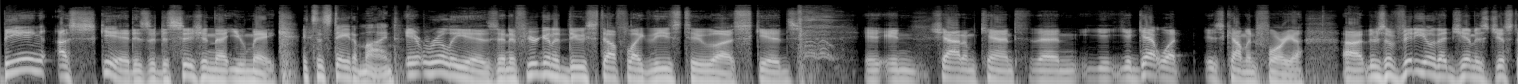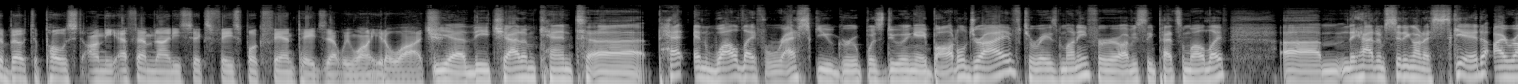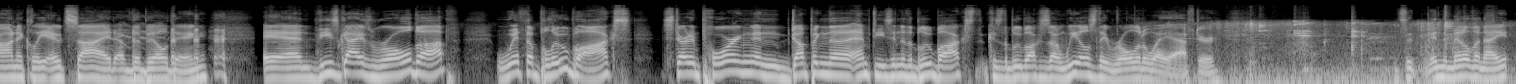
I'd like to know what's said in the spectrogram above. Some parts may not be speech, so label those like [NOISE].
being a skid is a decision that you make. It's a state of mind. It really is. And if you're going to do stuff like these two uh, skids [LAUGHS] in, in Chatham, Kent, then you, you get what is coming for you. Uh, there's a video that Jim is just about to post on the FM 96 Facebook fan page that we want you to watch. Yeah, the Chatham Kent uh, Pet and Wildlife Rescue Group was doing a bottle drive to raise money for obviously pets and wildlife. Um, they had him sitting on a skid, ironically, outside of the building. [LAUGHS] and these guys rolled up with a blue box, started pouring and dumping the empties into the blue box because the blue box is on wheels. They roll it away after. It's in the middle of the night.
